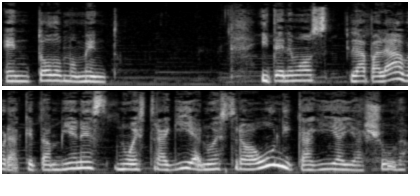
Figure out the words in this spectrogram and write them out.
en todo momento y tenemos la palabra que también es nuestra guía, nuestra única guía y ayuda.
